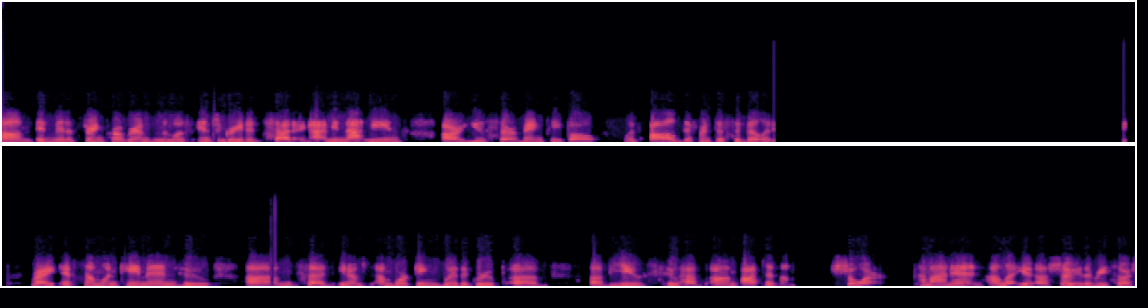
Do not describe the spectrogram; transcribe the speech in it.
Um, administering programs in the most integrated setting. I mean, that means are you serving people with all different disabilities? Right? If someone came in who um, said, you know, I'm, I'm, working with a group of, of youth who have um, autism, sure, come on in. I'll let you, I'll show you the resource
